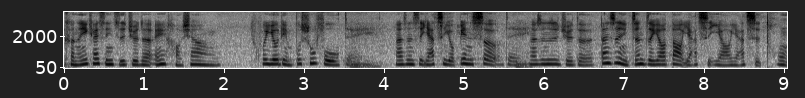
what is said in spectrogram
可能一开始你只是觉得哎，好像会有点不舒服，对，那甚至牙齿有变色，对，那甚至觉得，但是你真的要到牙齿摇、牙齿痛，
